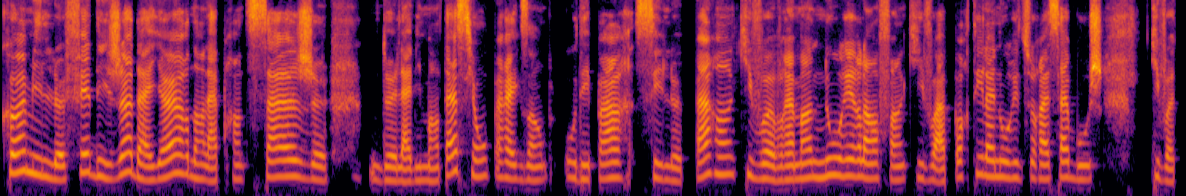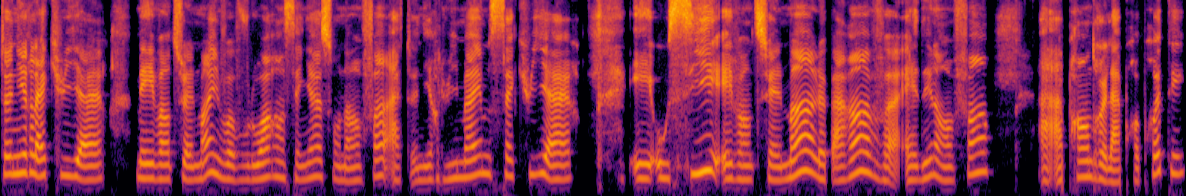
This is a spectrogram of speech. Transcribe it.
comme il le fait déjà d'ailleurs dans l'apprentissage de l'alimentation, par exemple. Au départ, c'est le parent qui va vraiment nourrir l'enfant, qui va apporter la nourriture à sa bouche, qui va tenir la cuillère, mais éventuellement, il va vouloir enseigner à son enfant à tenir lui-même sa cuillère. Et aussi, éventuellement, le parent va aider l'enfant à apprendre la propreté,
